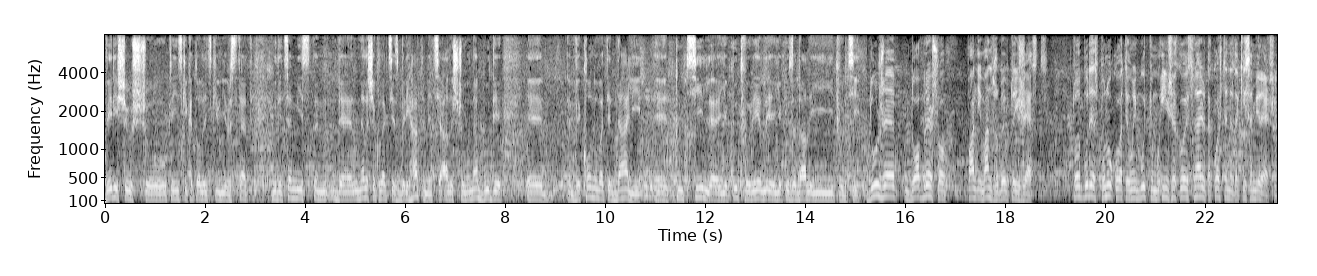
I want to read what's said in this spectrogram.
вирішив, що Український католицький університет буде цим місцем, де не лише колекція зберігатиметься, але що вона буде виконувати далі ту ціль, яку творили, яку задали її творці. Дуже добре, що пан Іван зробив той жест. То буде спонукувати в майбутньому інших колекціонерів також на такі самі речі.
